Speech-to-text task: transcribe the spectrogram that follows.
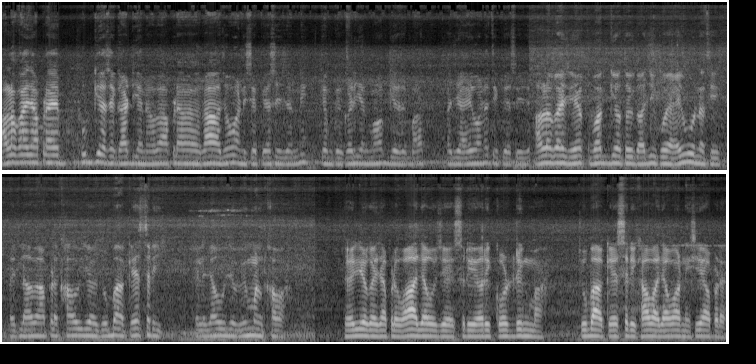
હાલો ગાઈઝ આપણે ફૂગ્યા છે ગાડી હવે આપણે રાહ જોવાની છે પેસેન્જરની કેમ કે ઘડિયાળમાં વાગ્યા છે બાર. હજી આવ્યા નથી પેસેન્જર હાલો ગાઈઝ એક વાગ્યો તો હજી કોઈ આવ્યું નથી. એટલે હવે આપણે ખાવું જોઈએ જુબા કેસરી. એટલે જવું છે વિમલ ખાવા. જોઈ કાંઈ આપણે વાહ જવું છે શ્રી હરિ કોલ્ડ ડ્રિંકમાં જુબા કેસરી ખાવા જવાની છે આપણે.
